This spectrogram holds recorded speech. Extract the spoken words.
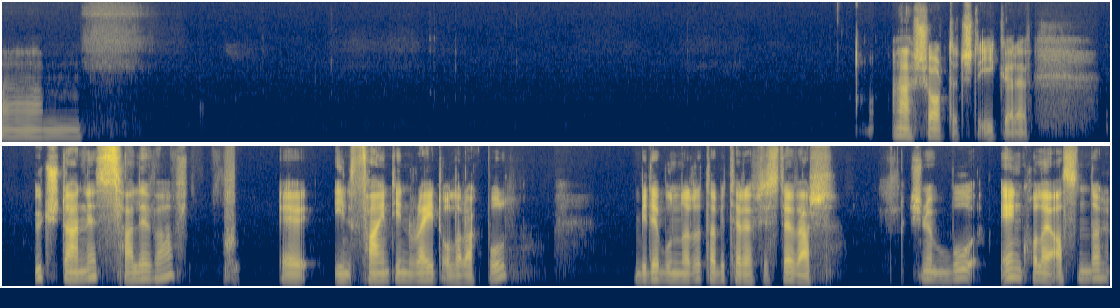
Um, ha shortage'dı ilk görev. 3 tane Saleva e, in, find in raid olarak bul. Bir de bunları tabi terapiste ver. Şimdi bu en kolay aslında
